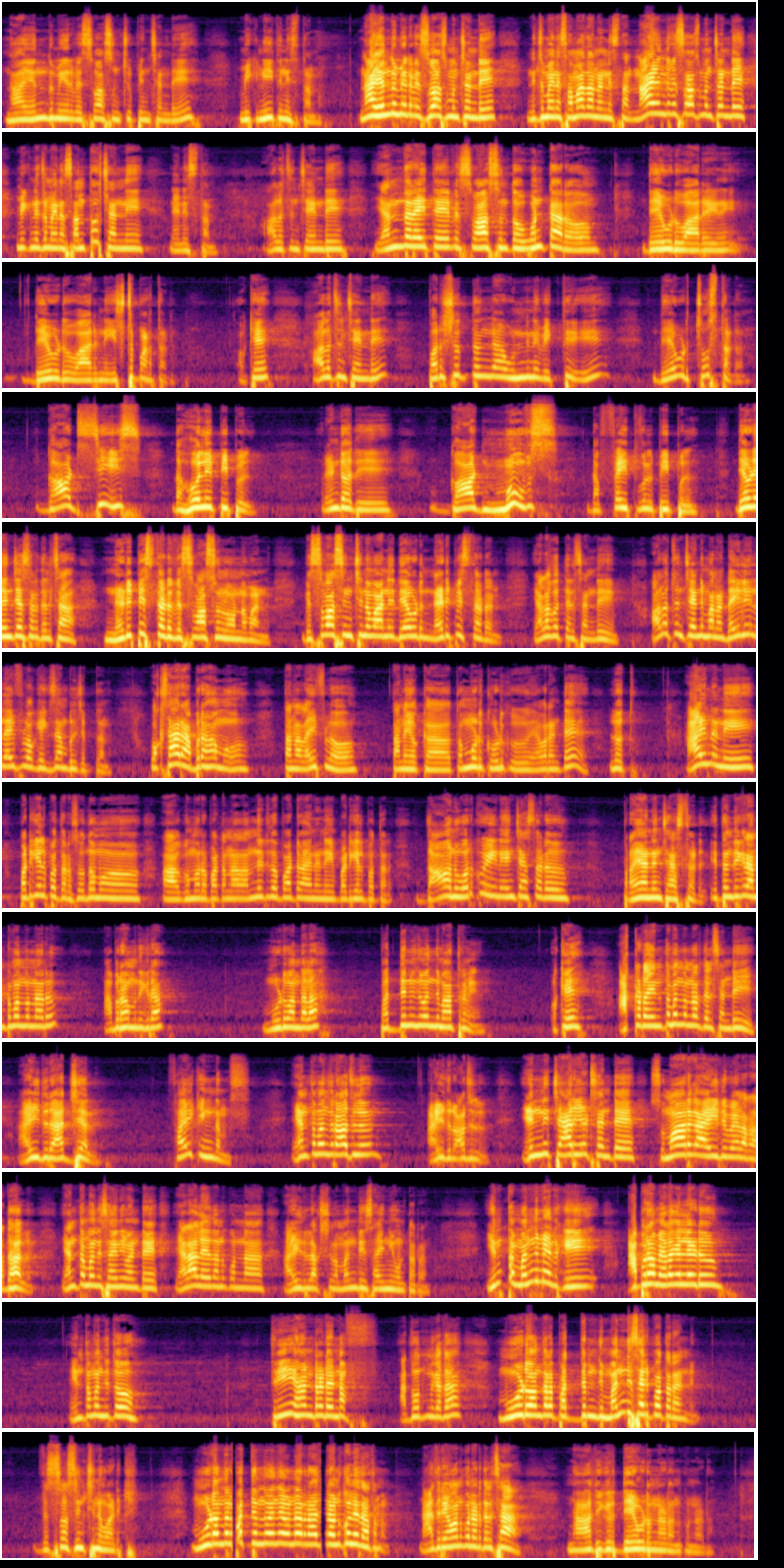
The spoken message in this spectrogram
నా ఎందు మీరు విశ్వాసం చూపించండి మీకు నీతిని ఇస్తాను. నా ఎందు మీరు విశ్వాసం ఉంచండి నిజమైన సమాధానాన్ని ఇస్తాను. నా ఎందు విశ్వాసం ఉంచండి మీకు నిజమైన సంతోషాన్ని నేను ఇస్తాను. ఆలోచించేయండి ఎందరైతే విశ్వాసంతో ఉంటారో దేవుడు వారిని దేవుడు వారిని ఇష్టపడతాడు. ఓకే? ఆలోచించేయండి పరిశుద్ధంగా ఉండిన వ్యక్తి దేవుడు చూస్తాడు. God sees the holy people రెండోది God moves the faithful people దేవుడు ఏం చేస్తాడో తెలుసా? నడిపిస్తాడు విశ్వాసంలో ఉన్నవాడిని విశ్వాసించిన వాడిని దేవుడు నడిపిస్తాడని ఎలాగో తెలుసండి? ఆలోచించండి మన డైలీ లైఫ్లో ఒక ఎగ్జాంపుల్ చెప్తాను. ఒకసారి అబ్రహాము తన లైఫ్లో తన యొక్క తమ్ముడు కొడుకు ఎవరంటే లోతు. ఆయనని పట్టుకెళ్ళిపోతారు. సుధమ ఆ గుమ్మర పట్టణాలు అన్నిటితో పాటు ఆయనని పట్టుకెళ్ళిపోతారు. దాని వరకు ఈయన ఏం చేస్తాడు? ప్రయాణం చేస్తాడు. ఇతని దగ్గర ఎంతమంది ఉన్నారు? అబ్రహం దగ్గర మూడు వందల? పద్దెనిమిది మంది మాత్రమే. ఓకే? అక్కడ ఎంతమంది ఉన్నారు తెలుసండి? ఐదు రాజ్యాలు. Five kingdoms. ఎంతమంది రాజులు? ఐదు రాజులు. ఎన్ని చారియట్స్ అంటే సుమారుగా ఐదు వేల రథాలు. ఎంతమంది సైన్యం అంటే ఎలా లేదనుకున్న ఐదు లక్షల మంది సైన్యం ఉంటారు ఇంతమంది మీదకి అబ్రహాం ఎలాగెళ్ళాడు ఎంతమందితో? త్రీ హండ్రెడ్ అండ్ హాఫ్ అర్థమవుతుంది కదా? మూడు వందల పద్దెనిమిది మంది సరిపోతారండి. విశ్వసించిన వాడికి. మూడు వందల పద్దెనిమిది మంది ఉన్నారు నా దగ్గర అనుకోలేదు అతను. నా దగ్గర ఏమనుకున్నాడు తెలుసా? నా దగ్గర దేవుడు ఉన్నాడు అనుకున్నాడు.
